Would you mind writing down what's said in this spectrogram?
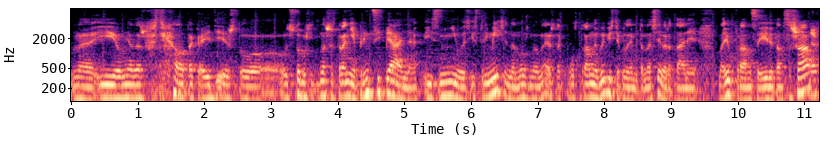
Э, и у меня даже возникала такая идея, что вот чтобы что-то в нашей стране принципиально изменилось и стремительно, нужно, знаешь, так полстраны вывести куда-нибудь там на север Италии, на юг Франции или там в США, да.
